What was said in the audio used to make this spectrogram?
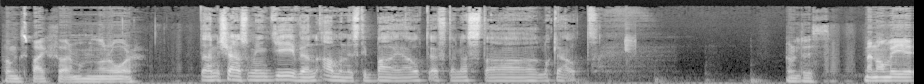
punktspark för dem om några år. Den känns som en given amnesty buyout efter nästa lockout. Precis. Men om vi...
